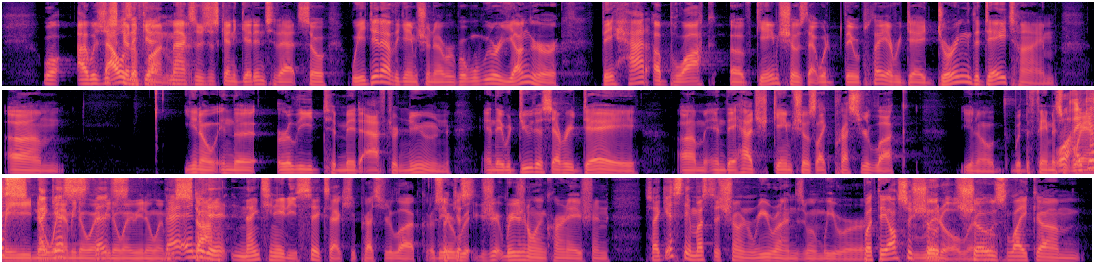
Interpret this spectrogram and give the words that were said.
Well, I was just That going to get Max. one. Was just going to get into that. So we did have the Game Show Network, but when we were younger, they had a block of game shows that would they would play every day during the daytime. Um, you know, in the early to mid afternoon, and they would do this every day. Um, and they had sh- game shows like Press Your Luck. You know, with the famous Well, I guess- whammy, no whammy, no whammy, no whammy, no whammy. That Stop. ended in 1986. Actually, Press Your Luck, or So the guess- ori- original incarnation. So I guess they must have shown reruns when we were. But they also showed little, little. shows like um,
